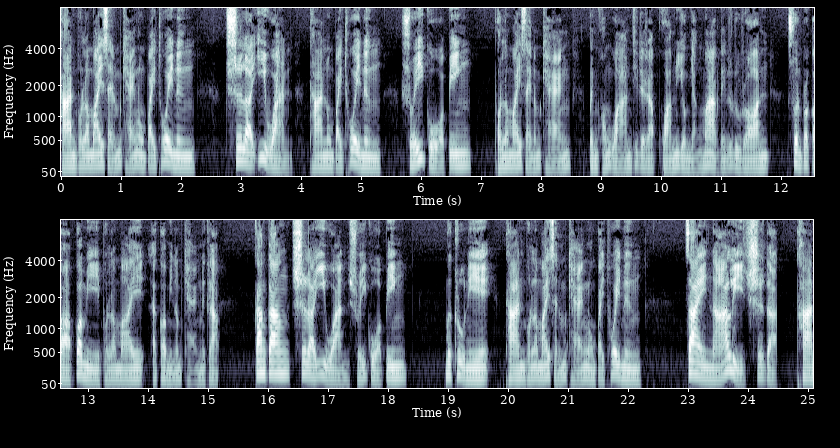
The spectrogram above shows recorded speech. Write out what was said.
ทานผลไม้ใส่น้ำแข็งลงไปถ้วยหนึ่ง吃了一碗 ทานลงไปถ้วยหนึ่งสวยกัวปิง ผลไม้ใส่น้ำแข็ง เป็นของหวานที่ได้รับความนิยมอย่างมากในฤดูร้อน ส่วนประกอบก็มีผลไม้และก็มีน้ำแข็งนะครับกังกังชิลาอีหวานสวยกัวปิง เมื่อครู่นี้ทานผลไม้ใส่น้ำแข็งลงไปถ้วยหนึ่งใจหนาหลี่ชิดะทาน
